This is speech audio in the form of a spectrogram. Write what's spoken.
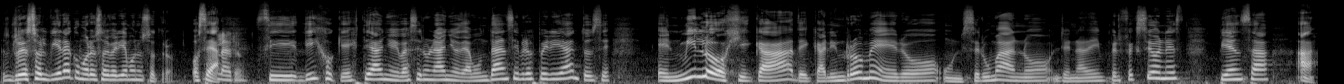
resolviera como resolveríamos nosotros. O sea, Claro. si dijo que este año iba a ser un año de abundancia y prosperidad, entonces, en mi lógica de Karin Romero, un ser humano llena de imperfecciones, piensa, ah,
